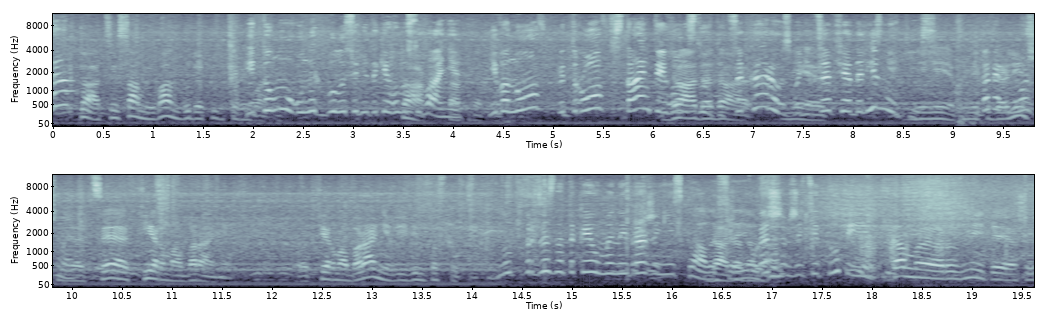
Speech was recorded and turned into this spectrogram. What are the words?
сам. Так, це сам Іван буде тут І керувати. тому у них було сьогодні таке голосування. так, так. Іванов, Петров, встаньте і Да, голосуйте. да, да. Це кара, господі, Ні. це феодалізм Ні, якийсь. ні, це не Хіба так федералізм, можна? це ферма баранів. От ферма баранів і він поступить. Ну, приблизно таке у мене і враження і склалося. Да, да, Я да. Перше в житті тут і Там е, розумієте, що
